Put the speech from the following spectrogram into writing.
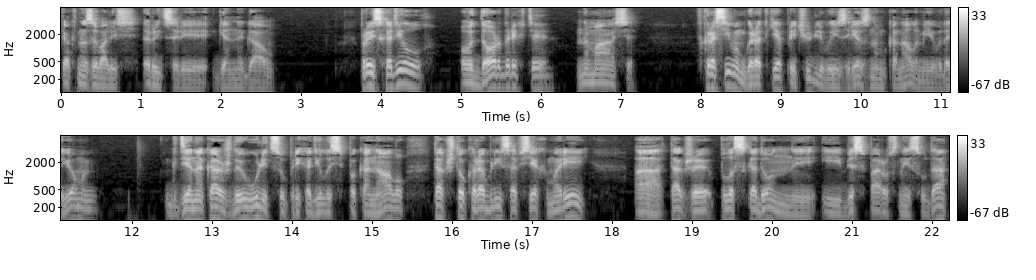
как назывались рыцари Геннегау, происходил в Дордрехте на Маасе, в красивом городке, причудливо изрезанном каналами и водоемами, где на каждую улицу приходилось по каналу, так что корабли со всех морей, а также плоскодонные и беспарусные суда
